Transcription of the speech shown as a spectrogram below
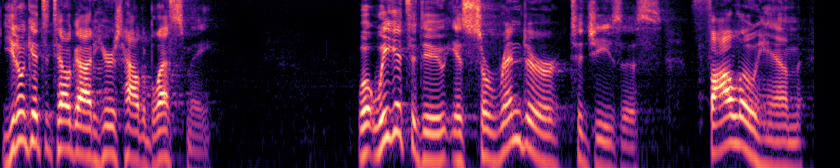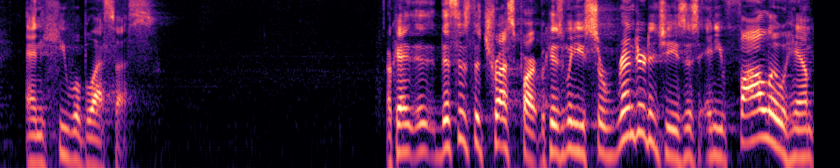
You don't get to tell God, Here's how to bless me. What we get to do is surrender to Jesus, follow Him, and He will bless us. Okay, this is the trust part because when you surrender to Jesus and you follow him,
